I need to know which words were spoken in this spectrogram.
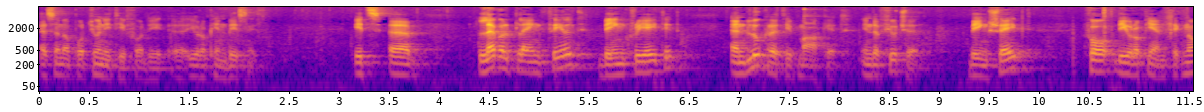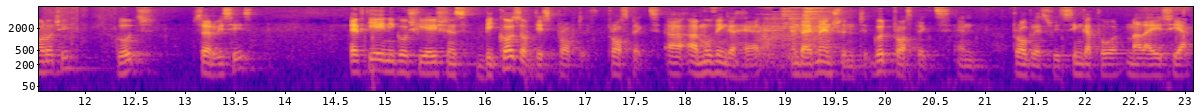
as an opportunity for the uh, European business. It's a level playing field being created and lucrative market in the future being shaped for the European technology, goods, services. FTA negotiations, because of these prospects, are, are moving ahead, and I mentioned good prospects and progress with Singapore, Malaysia,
